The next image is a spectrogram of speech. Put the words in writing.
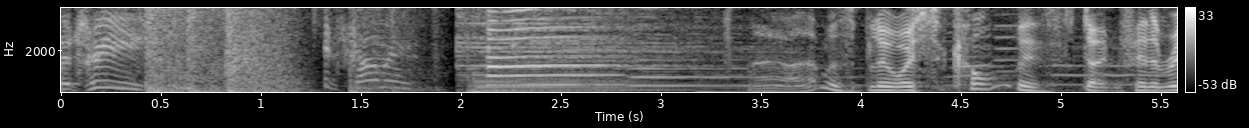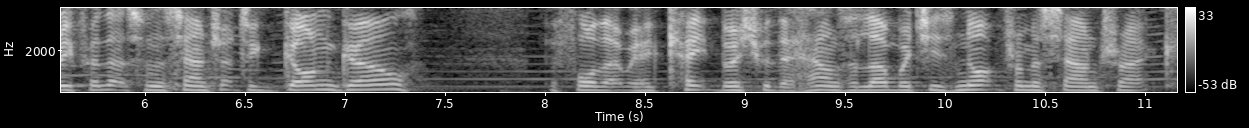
The trees. It's coming. Uh, that was Blue Oyster Cult with Don't Fear the Reaper. That's from the soundtrack to Gone Girl. Before that, we had Kate Bush with The Hounds of Love, which is not from a soundtrack,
